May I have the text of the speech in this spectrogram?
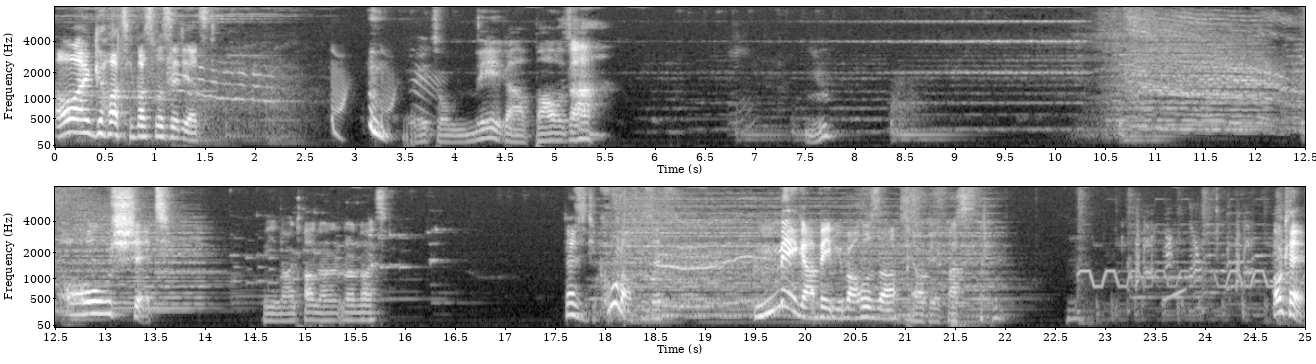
Oh mein Gott, was passiert jetzt? So mega Bowser. Hm? Oh shit. Wie 999. Da sich die Krone aufgesetzt. Mega Baby Bowser. Ja, okay, passt. Okay.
